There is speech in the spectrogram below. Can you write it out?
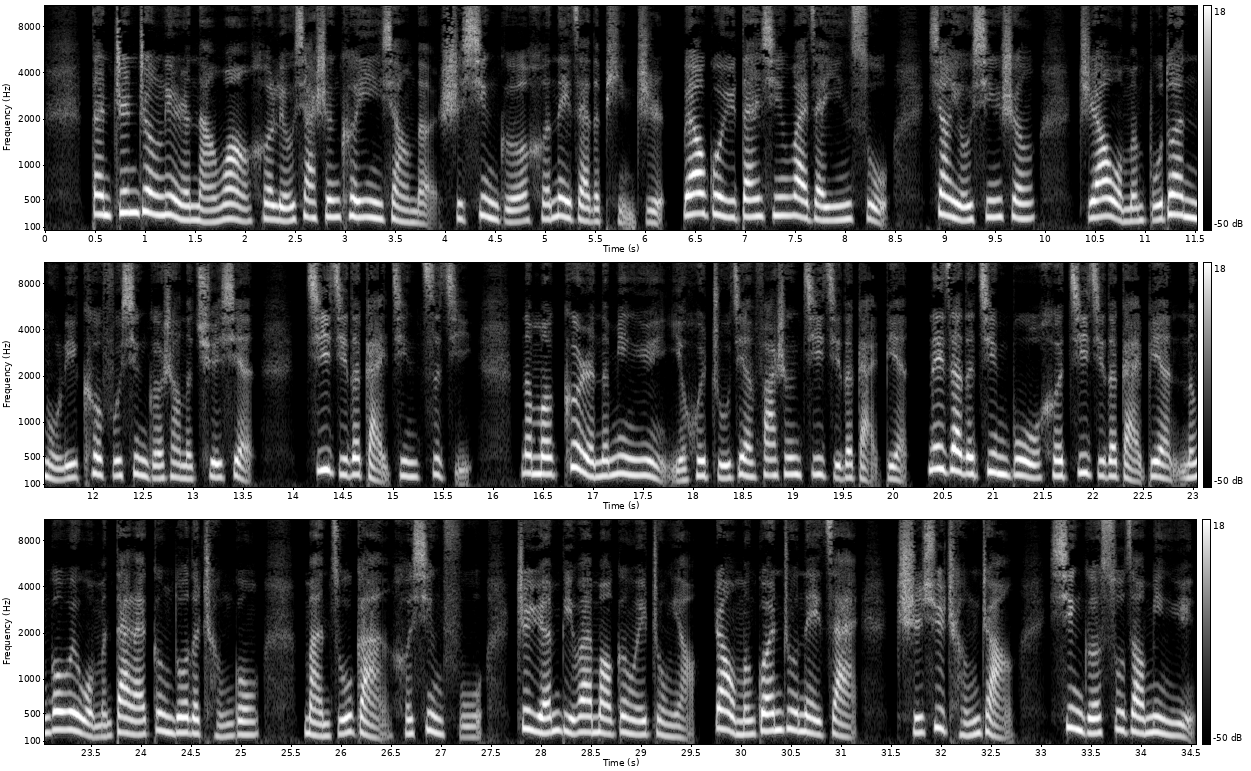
但真正令人难忘和留下深刻印象的是性格和内在的品质。不要过于担心外在因素，相由心生。只要我们不断努力克服性格上的缺陷，积极的改进自己，那么个人的命运也会逐渐发生积极的改变。内在的进步和积极的改变能够为我们带来更多的成功、满足感和幸福，这远比外貌更为重要。让我们关注内在，持续成长，性格塑造命运，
